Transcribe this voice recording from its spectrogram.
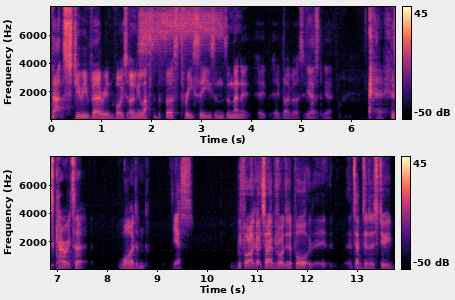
that Stewie variant voice only lasted the first three seasons, and then it it, it diversified. yeah. His character widened. Yes. Before I got sorry, before I did a poor uh, attempt at a Stewie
